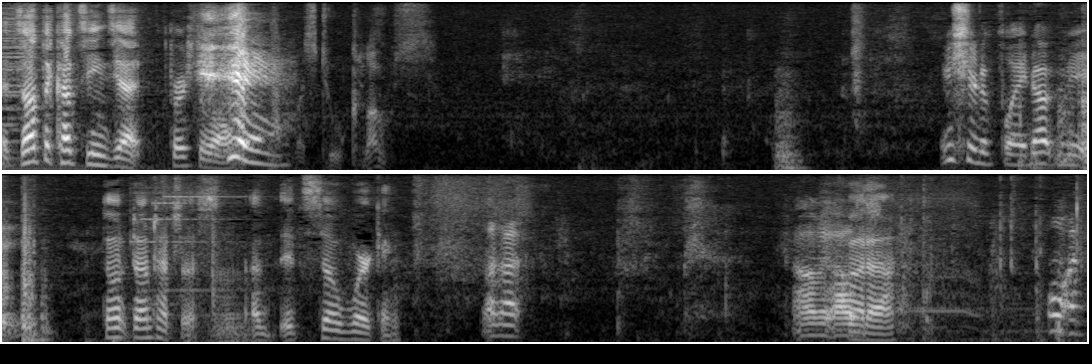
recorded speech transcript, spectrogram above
It's not the cutscenes yet, first of all. Yeah. was too close. You should have played, not me. Don't don't touch this. Uh, it's still working. Okay. I'll, I'll, But uh, hold on.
